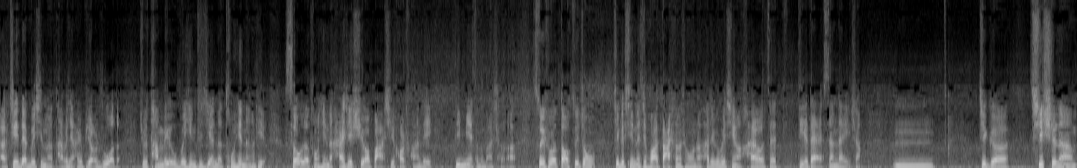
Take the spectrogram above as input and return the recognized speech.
啊，这代卫星呢，坦白讲还是比较弱的，就是它没有卫星之间的通信能力，所有的通信呢还是需要把信号传给地面才能完成啊。所以说到最终这个新的计划达成的时候呢，它这个卫星啊还要再迭代三代以上。嗯，这个其实呢，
